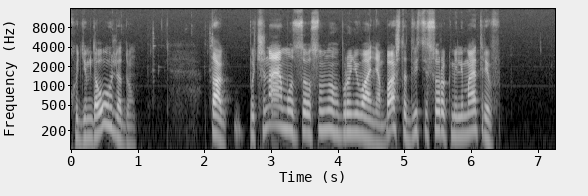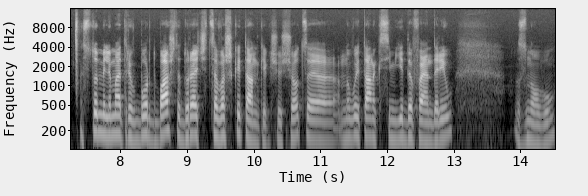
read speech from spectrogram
ходім до огляду. Так, починаємо з основного бронювання. Башта 240 мм. 100 мм борт башти. До речі, це важкий танк, якщо що. Це новий танк сім'ї Дефендерів. Знову.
